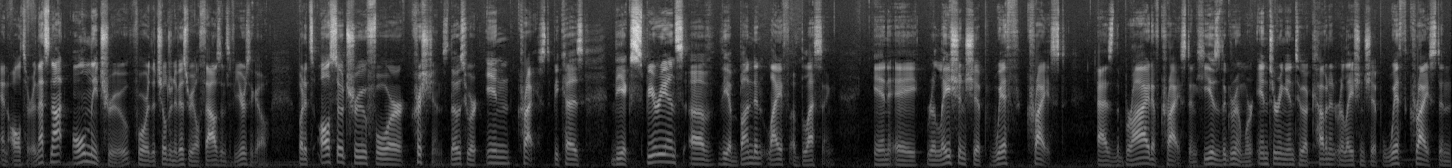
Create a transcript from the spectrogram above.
an altar. And that's not only true for the children of Israel thousands of years ago, but it's also true for Christians, those who are in Christ, because the experience of the abundant life of blessing in a relationship with Christ as the bride of Christ, and He is the groom. We're entering into a covenant relationship with Christ in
